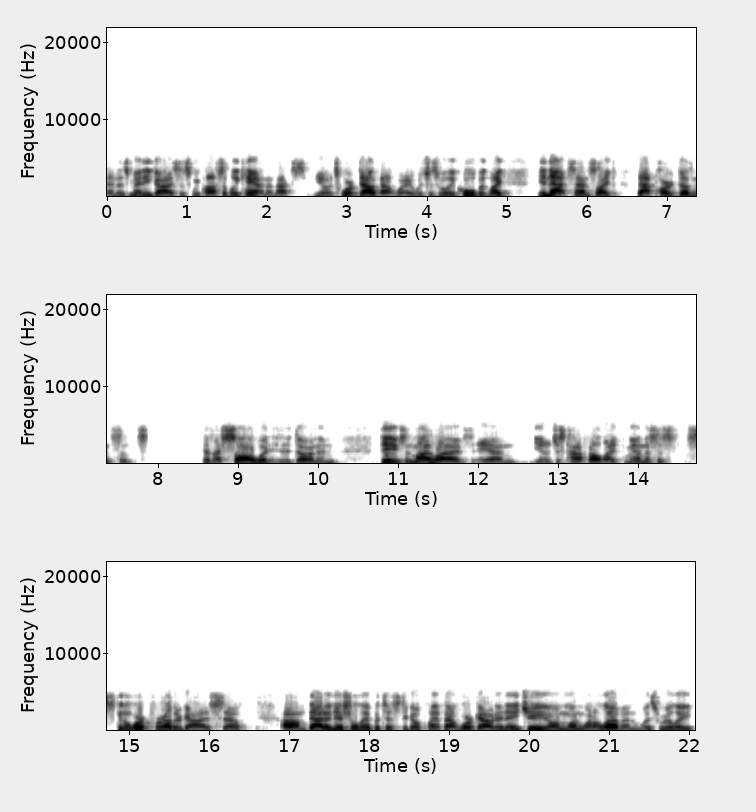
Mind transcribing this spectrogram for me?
and as many guys as we possibly can and that's you know it's worked out that way which is really cool but like in that sense, like that part doesn't because I saw what it had done in Dave's and my lives, and you know, just kind of felt like, man, this is, going to work for other guys. So um, that initial impetus to go plant that workout at AG on one one eleven was really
